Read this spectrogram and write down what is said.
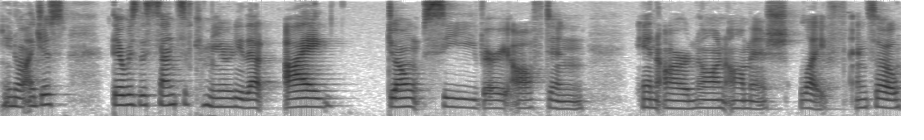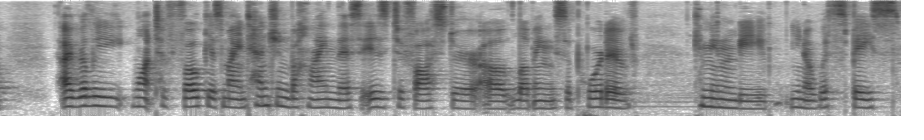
you know, I just there was this sense of community that I don't see very often in our non Amish life. And so I really want to focus, my intention behind this is to foster a loving, supportive community, you know, with space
